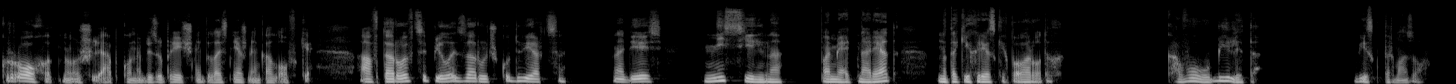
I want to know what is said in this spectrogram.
крохотную шляпку на безупречной белоснежной головке, а второй вцепилась за ручку дверцы, надеясь не сильно помять наряд на таких резких поворотах. Кого убили-то? Виск тормозов.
